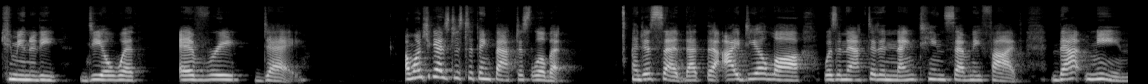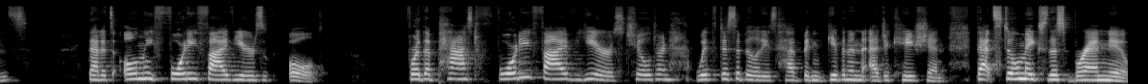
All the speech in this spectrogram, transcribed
community deal with every day. I want you guys just to think back just a little bit. I just said that the IDEA law was enacted in 1975. That means that it's only 45 years old. For the past 45 years, children with disabilities have been given an education that still makes this brand new.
